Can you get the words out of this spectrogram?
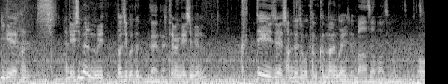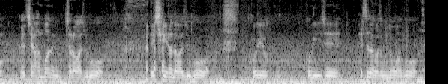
이게 한, 한 4시면은 눈이 떠지거든. 네네 새벽 4시면은 그때 이제 잠들지 못하면 끝나는 거야 이제. 맞아 맞아 어. 그래서 제가 한 번은 절어 가지고 4시에 일어나 가지고 거기 거기 이제 헬스장 가서 운동하고 네.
